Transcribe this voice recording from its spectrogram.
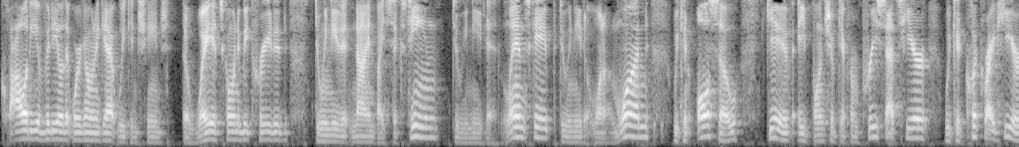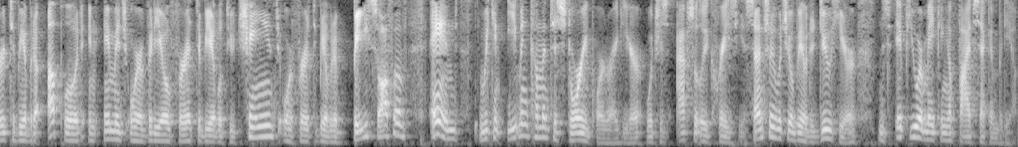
quality of video that we're going to get. We can change the way it's going to be created. Do we need it 9 by 16? Do we need it landscape? Do we need it one-on-one? We can also give a bunch of different presets here. We could click right here to be able to upload an image or a video for it to be able to change or for it to be able to base off of. And we can even come into storyboard right here, which is absolutely crazy. Essentially what you'll be able to do here is if you are making a five second video,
